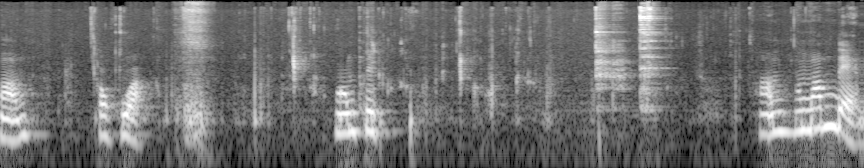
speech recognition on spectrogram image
หอมข้าวคั่วหอมพริกหอมน้ำมันแบ่ง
